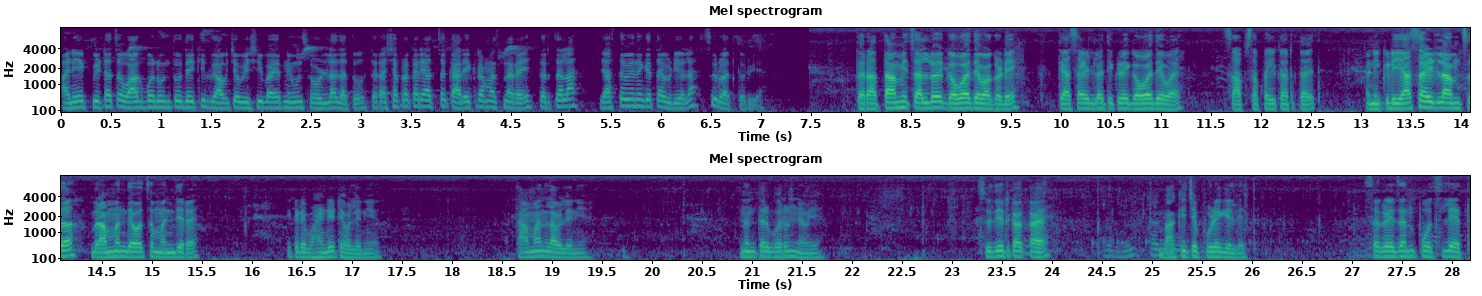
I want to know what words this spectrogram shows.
आणि एक पिठाचा वाघ बनवून तो देखील गावच्या विशीबाहेर नेऊन सोडला जातो. तर अशा प्रकारे आजचा कार्यक्रम असणार आहे. तर चला जास्त वेळ न घेता व्हिडिओला सुरुवात करूया. तर आता आम्ही चाललोय गवळदेवाकडे. त्या साईडला तिकडे गवळदेव आहे. साफसफाई करतायत. आणि इकडे या साईडला आमचं ब्राह्मण देवाचं मंदिर आहे. इकडे भांडी ठेवलेली आहेत सामान लावलेली आहे नंतर भरून नेऊया. सुधीर काका आहे. बाकीचे पुढे गेलेत. सगळेजण पोचलेत.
